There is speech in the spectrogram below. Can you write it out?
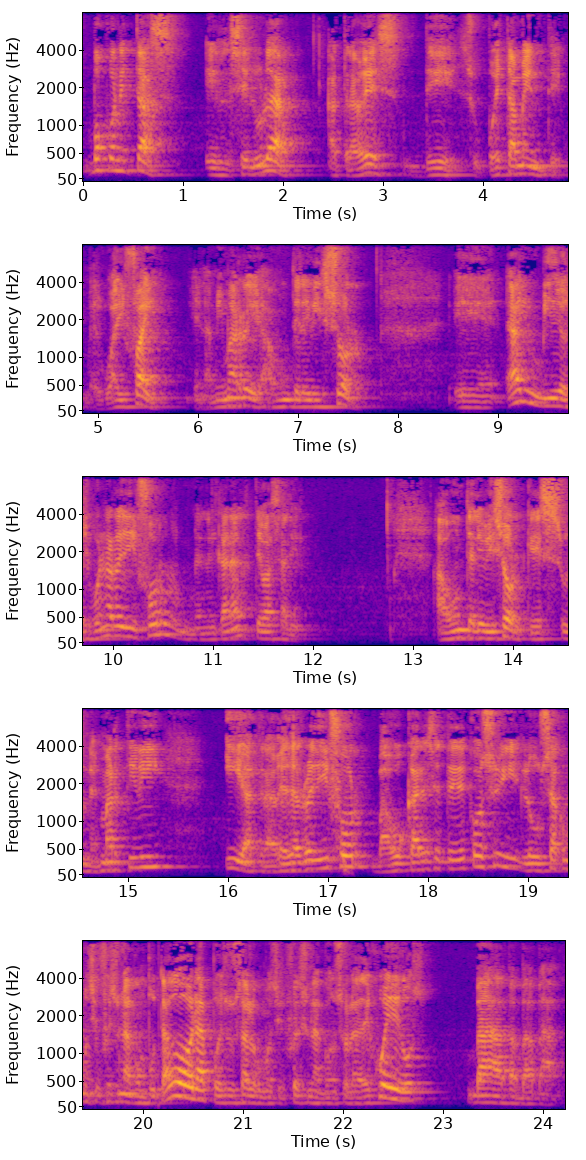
Vos conectás el celular a través de, supuestamente, el Wi-Fi en la misma red a un televisor. Eh, hay un video, si pones Ready for en el canal te va a salir. A un televisor que es un Smart TV y a través del Ready for va a buscar ese telecoso y lo usa como si fuese una computadora, puedes usarlo como si fuese una consola de juegos, va, va, va, va.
